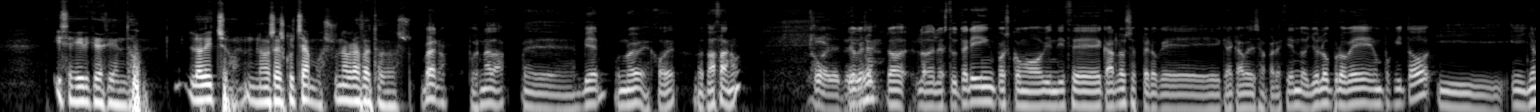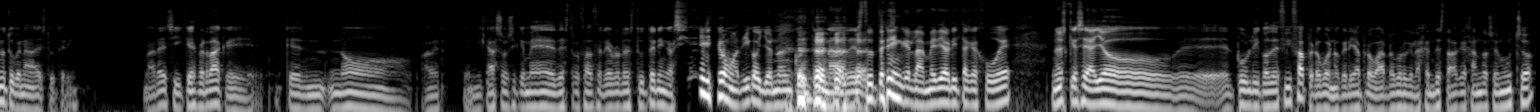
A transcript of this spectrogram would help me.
y seguir creciendo. Lo dicho, nos escuchamos. Un abrazo a todos. Bueno, pues nada, eh, bien, un 9, joder, notaza, ¿no? Yo qué sé, lo, del stuttering, pues como bien dice Carlos, espero que, acabe desapareciendo. Yo lo probé un poquito y, yo no tuve nada de stuttering. ¿Vale? Sí que es verdad que, no... A ver, en mi caso sí que me he destrozado el cerebro el stuttering, así como digo, yo no encontré nada de stuttering en la media horita que jugué. No es que sea yo eh, el público de FIFA, pero bueno, quería probarlo porque la gente estaba quejándose mucho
